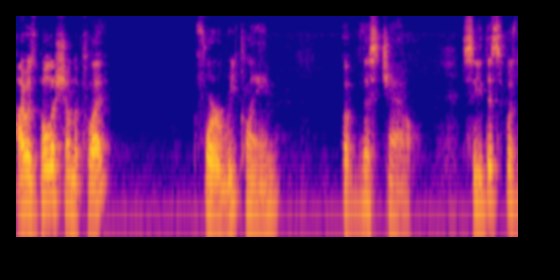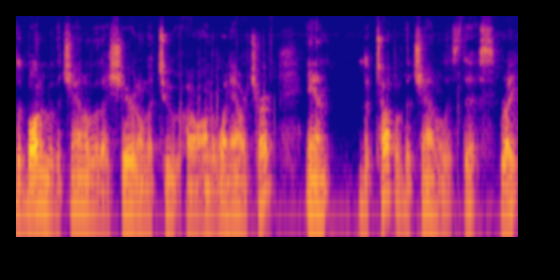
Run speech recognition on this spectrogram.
I was bullish on the play for a reclaim of this channel. See, this was the bottom of the channel that I shared on the two uh, on the one hour chart. And the top of the channel is this, right?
